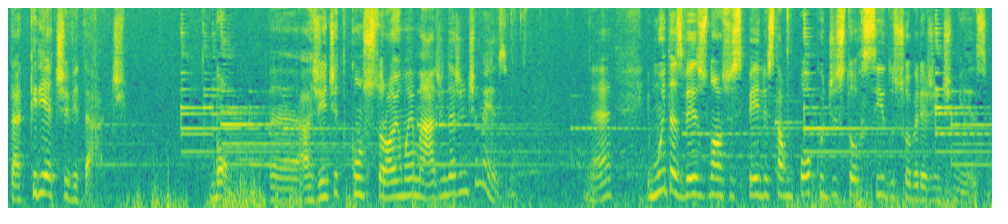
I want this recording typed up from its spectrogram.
da criatividade? Bom, é, a gente constrói uma imagem da gente mesmo, né? E muitas vezes o nosso espelho está um pouco distorcido sobre a gente mesmo.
